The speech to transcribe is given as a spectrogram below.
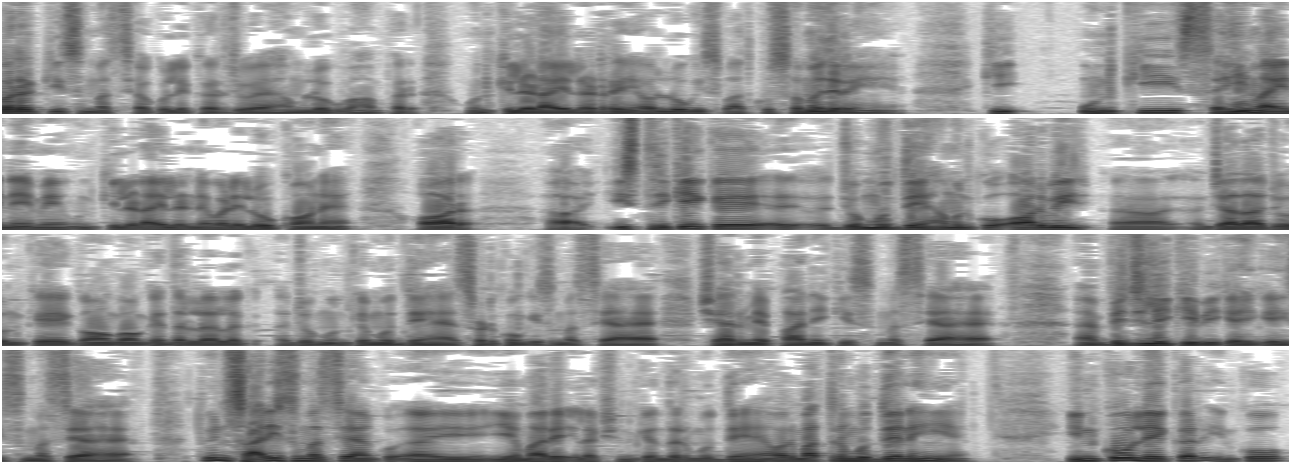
वर्ग की समस्या को लेकर जो है हम लोग वहाँ पर उनकी लड़ाई लड़ रहे हैं और लोग इस बात को समझ रहे हैं कि उनकी सही मायने में उनकी लड़ाई लड़ने वाले लोग कौन है और इस तरीके के जो मुद्दे हैं, हम उनको और भी ज़्यादा जो उनके गाँव गाँव के अंदर अलग अलग जो उनके मुद्दे हैं, सड़कों की समस्या है, शहर में पानी की समस्या है बिजली की भी कहीं कहीं समस्या है तो इन सारी समस्या ये हमारे इलेक्शन के अंदर मुद्दे हैं, और मात्र मुद्दे नहीं हैं। इनको लेकर, इनको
